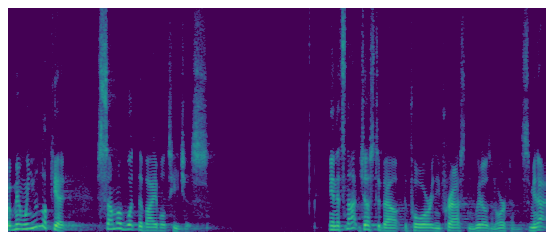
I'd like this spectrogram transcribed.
But man, when you look at some of what the Bible teaches, and it's not just about the poor and the oppressed and widows and orphans. I mean, I,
